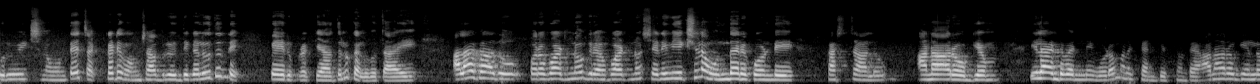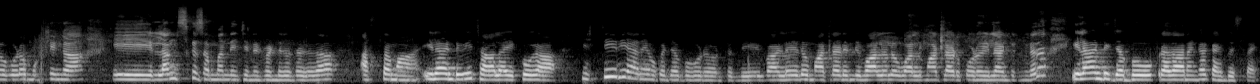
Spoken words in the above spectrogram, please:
గురువీక్షణ ఉంటే చక్కటి వంశాభివృద్ధి కలుగుతుంది. పేరు ప్రఖ్యాతులు కలుగుతాయి. అలా కాదు పొరపాటునో గ్రహపాటునో శని వీక్షణ ఉందనుకోండి కష్టాలు అనారోగ్యం ఇలాంటివన్నీ కూడా మనకు కనిపిస్తుంటాయి. అనారోగ్యంలో కూడా ముఖ్యంగా ఈ లంగ్స్కి సంబంధించినటువంటిది ఉంటుంది కదా అస్తమా ఇలాంటివి చాలా ఎక్కువగా హిస్టీరియా అనే ఒక జబ్బు కూడా ఉంటుంది. వాళ్ళు ఏదో మాట్లాడింది వాళ్ళలో వాళ్ళు మాట్లాడుకోవడం ఇలాంటివి కదా ఇలాంటి జబ్బు ప్రధానంగా కనిపిస్తాయి.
